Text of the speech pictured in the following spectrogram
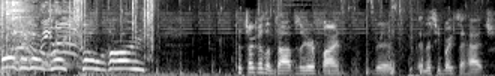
oh, they got right so hard. The truck is on top, so you're fine. The unless he breaks the hatch.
